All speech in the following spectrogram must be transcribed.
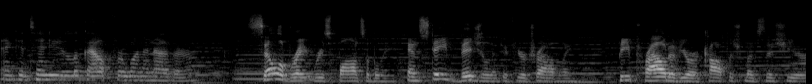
and continue to look out for one another. Celebrate responsibly and stay vigilant if you're traveling. Be proud of your accomplishments this year,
